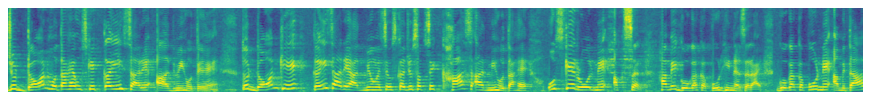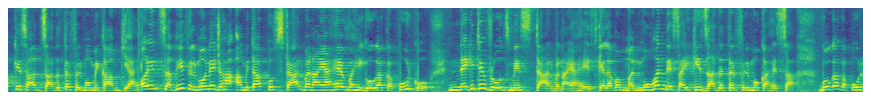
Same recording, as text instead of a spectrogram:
जो डॉन होता है, उसके कई सारे आदमी होते हैं। तो डॉन के कई सारे आदमियों में से उसका जो सबसे खास आदमी होता है, उसके रोल में अक्सर हमें गोगा कपूर ही नज़र आए। गोगा कपूर ने अमिताभ के साथ ज़्यादातर फ़िल्मों में काम किया है। और इन सभी फ़िल्मों ने जहाँ अमिताभ को स्टार बनाया है, वहीं गोगा कपूर को नेगेटिव रोल्स में स्टार बनाया है। इसके अलावा मनमोहन देसाई की ज़्यादातर फ़िल्मों का हिस्सा गोगा कपूर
